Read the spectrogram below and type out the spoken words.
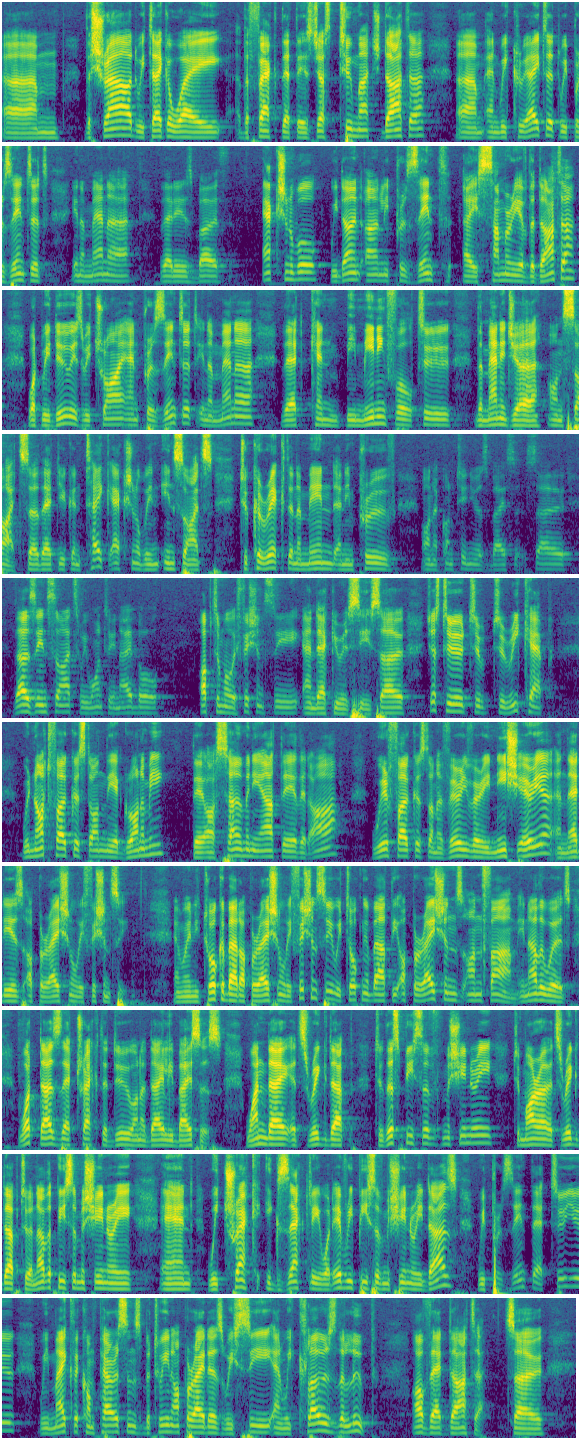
um, the shroud. We take away the fact that there's just too much data, um, and we create it. We present it in a manner that is both actionable. We don't only present a summary of the data. What we do is we try and present it in a manner that can be meaningful to the manager on site so that you can take actionable in insights to correct and amend and improve on a continuous basis. So those insights we want to enable optimal efficiency and accuracy. So just to, to, to recap, we're not focused on the agronomy. There are so many out there that are. We're focused on a very, very niche area, and that is operational efficiency. And when you talk about operational efficiency, we're talking about the operations on farm. In other words, what does that tractor do on a daily basis? One day it's rigged up to this piece of machinery, tomorrow it's rigged up to another piece of machinery, and we track exactly what every piece of machinery does. We present that to you, we make the comparisons between operators, we see, and we close the loop of that data. So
